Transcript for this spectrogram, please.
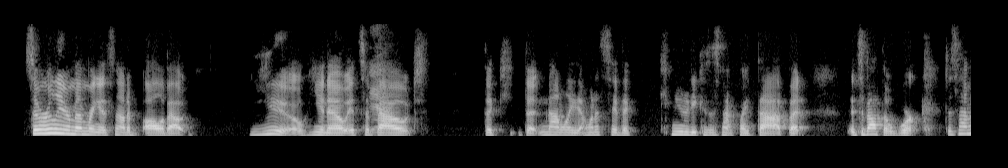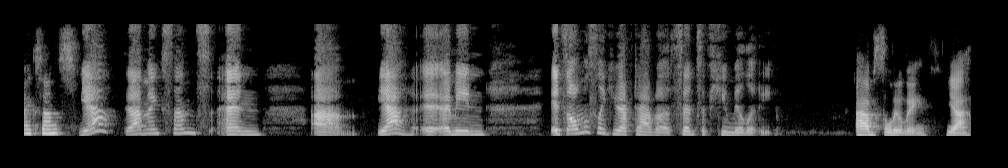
So really remembering it's not all about you, you know, it's yeah. about the the not only I want to say the community because it's not quite that, but it's about the work. Does that make sense? Yeah, that makes sense. And um yeah, I mean, it's almost like you have to have a sense of humility. Absolutely. Yeah.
